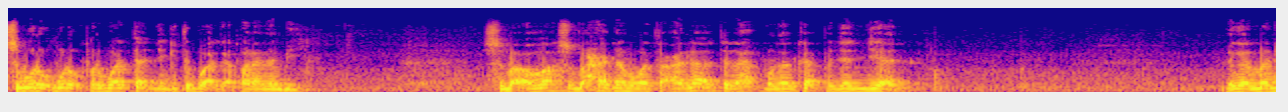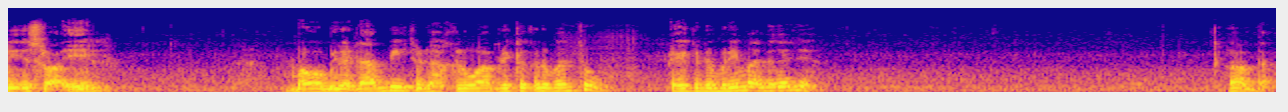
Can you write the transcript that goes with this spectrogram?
Seburuk-buruk perbuatan yang kita buat kat para Nabi. Sebab Allah subhanahu wa ta'ala telah mengangkat perjanjian Dengan Bani Israel Bahawa bila Nabi itu dah keluar mereka kena bantu. Mereka kena beriman dengannya. Faham tak?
